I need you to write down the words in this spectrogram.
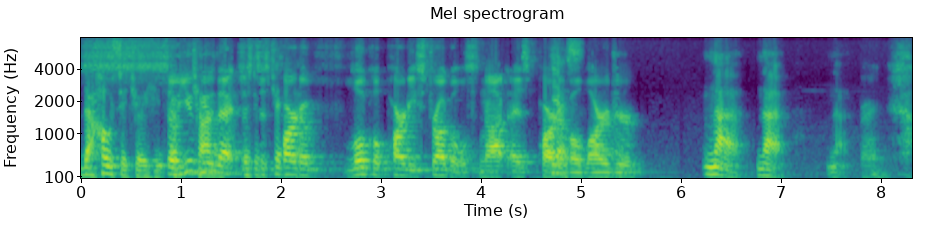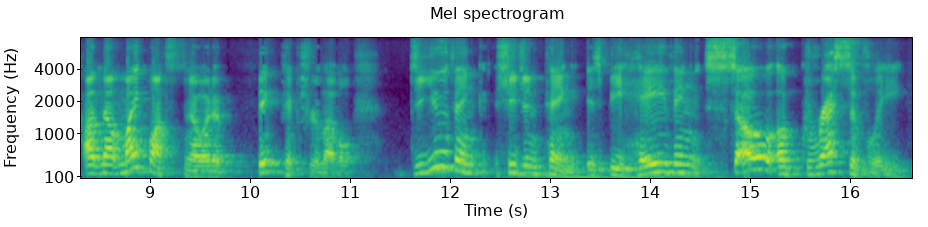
the whole situation. So you China view that just as part of local party struggles, not as part yes. of a larger. No, no. No. Right. Uh, now, Mike wants to know at a big picture level do you think Xi Jinping is behaving so aggressively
